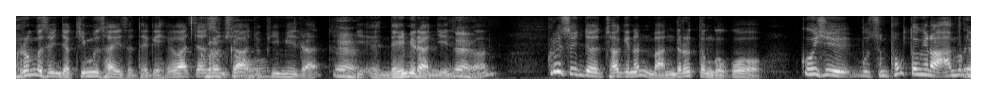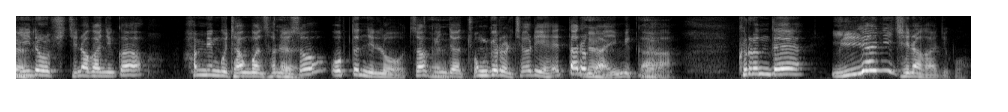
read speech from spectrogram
그런 것을 이제 기무사에서 되게 해왔지 않습니까? 그렇죠. 아주 비밀한, 네. 이- 내밀한 일들은. 그래서 이제 자기는 만들었던 거고 그것이 무슨 폭동이나 아무런 네. 일 없이 지나가니까 한민구 장관 선에서 없던 일로 싹 이제 종결을 처리했다는 네. 거 아닙니까? 그런데 1년이 지나가지고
